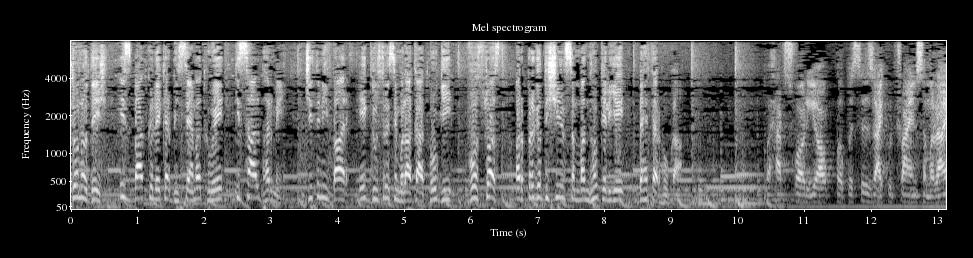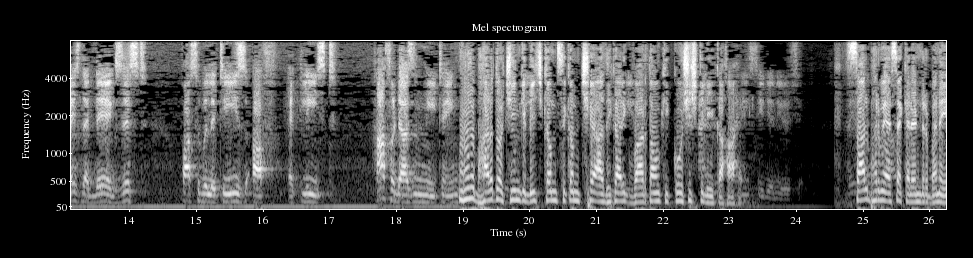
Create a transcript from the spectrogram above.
दोनों देश इस बात को लेकर भी सहमत हुए कि साल भर में जितनी बार एक दूसरे से मुलाकात होगी वो स्वस्थ और प्रगतिशील संबंधों के लिए बेहतर होगा। Perhaps for your purposes, I could try and summarize that there exist possibilities of at least उन्होंने भारत और चीन के बीच कम से कम छह आधिकारिक वार्ताओं की कोशिश के लिए कहा है। साल भर में ऐसा कैलेंडर बने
